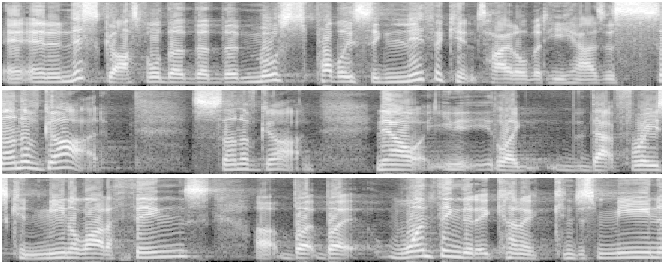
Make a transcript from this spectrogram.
and, and, in this gospel, the, the, the most probably significant title that he has is Son of God. Son of God. Now, like that phrase can mean a lot of things, uh, but but one thing that it kind of can just mean,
